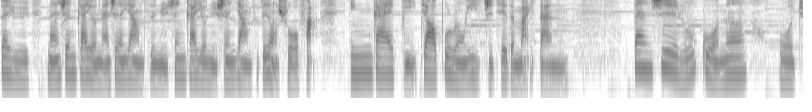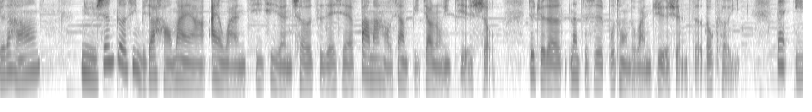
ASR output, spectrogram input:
对于男生该有男生的样子，女生该有女生样子这种说法，应该比较不容易直接的买单。但是如果呢，我觉得好像女生个性比较豪迈啊，爱玩机器人、车子这些，爸妈好像比较容易接受，就觉得那只是不同的玩具的选择都可以。但一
